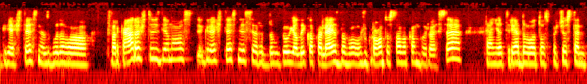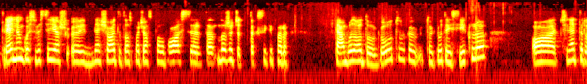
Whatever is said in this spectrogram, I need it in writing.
griežtesnis būdavo tvarkaraštis dienos griežtesnis ir daugiau jie laiko praleisdavo už grotų savo kambariuose, ten jie turėdavo tos pačius ten treningus visi nešioti tos pačios spalvos ir, ten, na, nu, žodžiu, toks kaip ir ten būdavo daugiau tų, tokių taisyklių. O čia net ir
